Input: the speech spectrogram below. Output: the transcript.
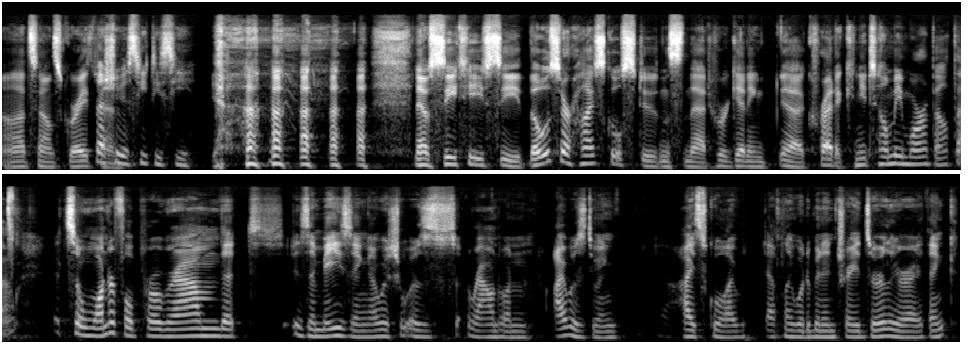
Well, that sounds great. Especially then. with CTC. now, CTC, those are high school students in that who are getting uh, credit. Can you tell me more about that? It's a wonderful program that is amazing. I wish it was around when I was doing high school. I would definitely would have been in trades earlier, I think.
